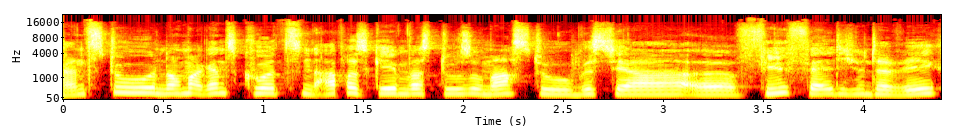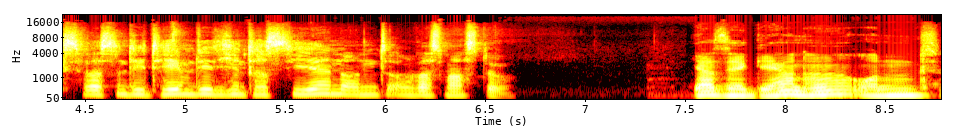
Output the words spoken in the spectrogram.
Kannst du noch mal ganz kurz einen Abriss geben, was du so machst? Du bist ja äh, vielfältig unterwegs. Was sind die Themen, die dich interessieren und, und was machst du? Ja, sehr gerne. Und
